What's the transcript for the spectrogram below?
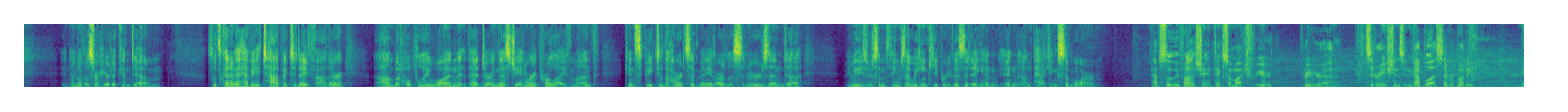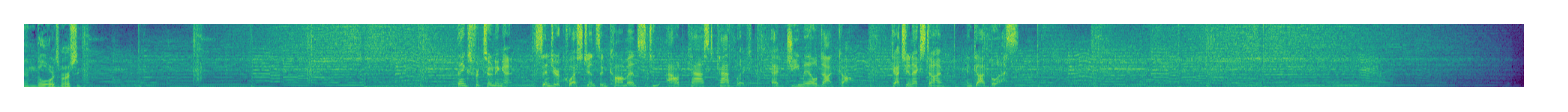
and none of us are here to condemn. So it's kind of a heavy topic today, Father, um, but hopefully one that during this January pro life month can speak to the hearts of many of our listeners. And uh, maybe these are some themes that we can keep revisiting and, and unpacking some more. Absolutely, Father Shane. Thanks so much for your for your uh, considerations, and God bless everybody in the Lord's mercy. Thanks for tuning in. Send your questions and comments to outcastcatholic at gmail.com. Catch you next time, and God bless.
